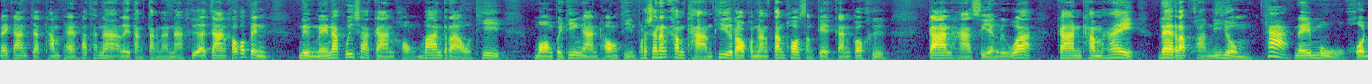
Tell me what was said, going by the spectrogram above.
ในการจัดทำแผนพัฒนาอะไรต่างๆ นานา คืออาจารย์เขาก็เป็นหนึ่งในนักวิชาการของบ้านเราที่มองไปที่งานท้องถิ่น เพราะฉะนั้นคำถามที่เรากำลังตั้งข้อสังเกตกันก็คือ การหาเสียงหรือว่าการทำให้ได้รับความนิยมค่ะในหมู่คน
